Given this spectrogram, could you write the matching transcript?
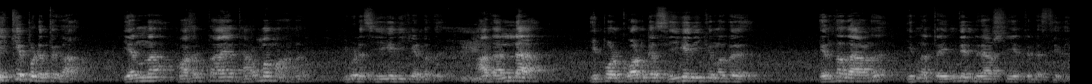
ഐക്യപ്പെടുത്തുക എന്ന മഹത്തായ ധർമ്മമാണ് ഇവിടെ സ്വീകരിക്കേണ്ടത്. അതല്ല ഇപ്പോൾ കോൺഗ്രസ് സ്വീകരിക്കുന്നത് എന്നതാണ് ഇന്നത്തെ ഇന്ത്യൻ രാഷ്ട്രീയത്തിന്റെ സ്ഥിതി.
